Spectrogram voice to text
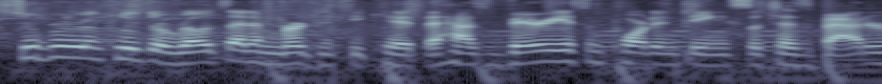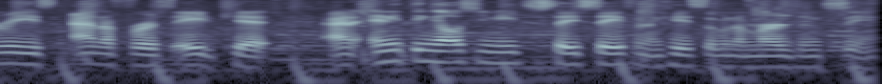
Subaru includes a roadside emergency kit that has various important things such as batteries and a first aid kit and anything else you need to stay safe in the case of an emergency.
